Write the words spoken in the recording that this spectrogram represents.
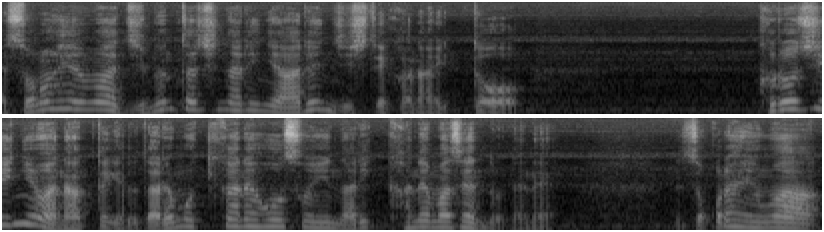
その辺は自分たちなりにアレンジしていかないと黒字にはなったけど誰も聞かない放送になりかねませんのでねそこら辺は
